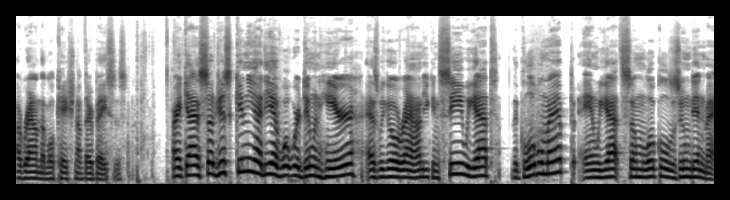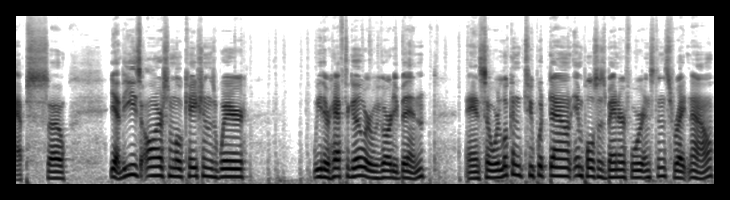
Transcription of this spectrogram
around the location of their bases. Alright guys, so just giving you an idea of what we're doing here as we go around. You can see we got the global map and we got some local zoomed in maps. So yeah, these are some locations where we either have to go or we've already been. And so we're looking to put down Impulse's banner, for instance, right now.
